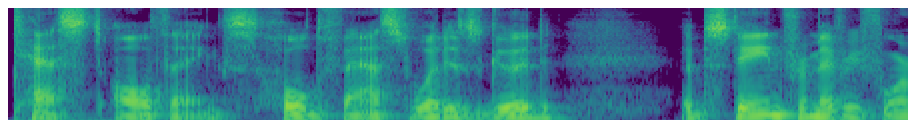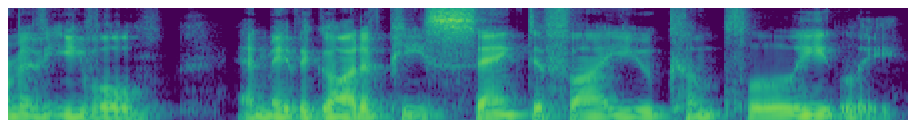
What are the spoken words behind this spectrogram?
test all things, hold fast what is good, abstain from every form of evil, and may the God of peace sanctify you completely.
